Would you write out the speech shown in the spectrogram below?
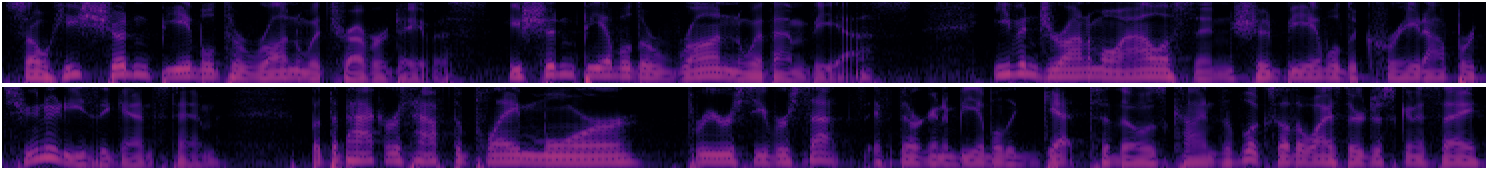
So he shouldn't be able to run with Trevor Davis. He shouldn't be able to run with MVS. Even Geronimo Allison should be able to create opportunities against him. But the Packers have to play more three receiver sets if they're going to be able to get to those kinds of looks. Otherwise, they're just going to say,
